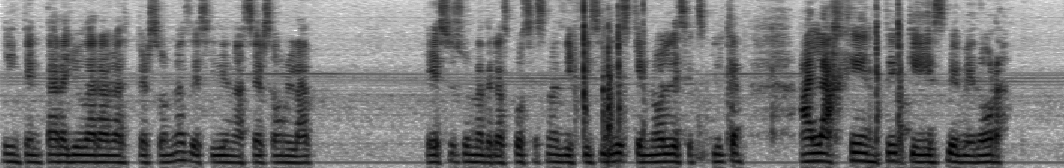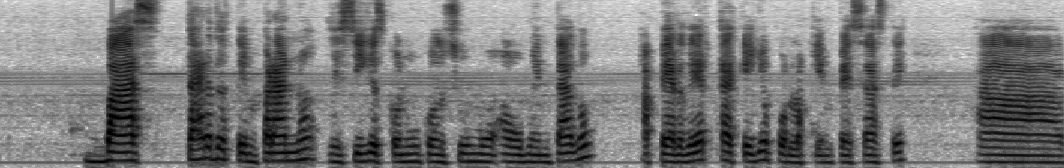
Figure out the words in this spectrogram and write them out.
de intentar ayudar a las personas, deciden hacerse a un lado. Eso es una de las cosas más difíciles que no les explican a la gente que es bebedora. Vas tarde o temprano, si sigues con un consumo aumentado, a perder aquello por lo que empezaste a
